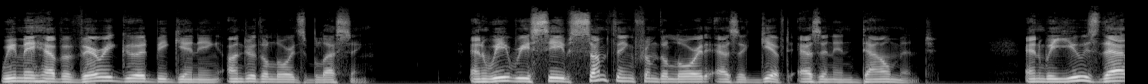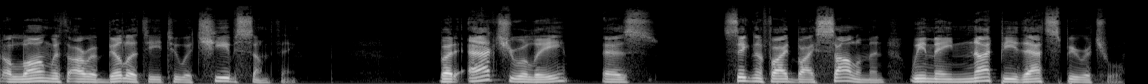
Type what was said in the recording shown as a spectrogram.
We may have a very good beginning under the Lord's blessing, and we receive something from the Lord as a gift, as an endowment, and we use that along with our ability to achieve something. But actually, as signified by Solomon, we may not be that spiritual.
